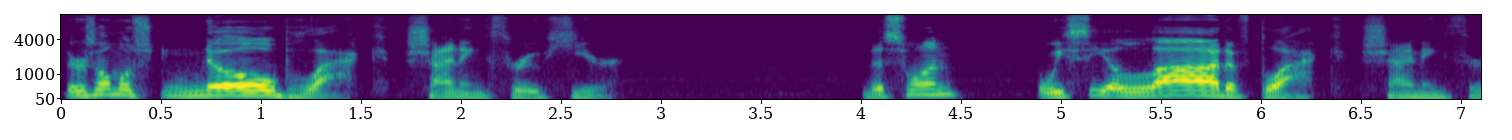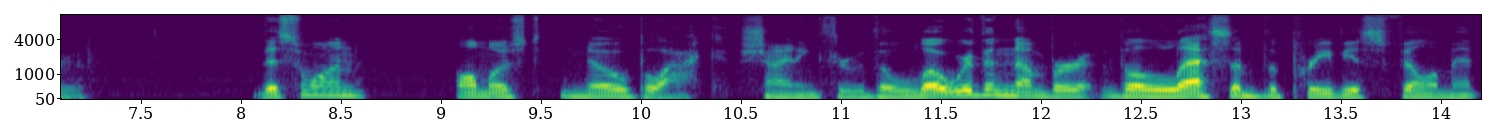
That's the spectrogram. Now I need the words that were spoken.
There's almost no black shining through here. This one, we see a lot of black shining through. This one, almost no black shining through. The lower the number, the less of the previous filament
